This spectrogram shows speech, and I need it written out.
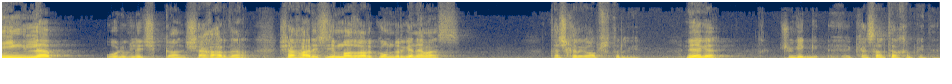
minglab o'liklar chiqqan shahardan. Shahar ichida mozor ko'mdirgan emas. Tashqariga olib chiqtirilgan. Nega? Chunki e, kasal tarqab ketadi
